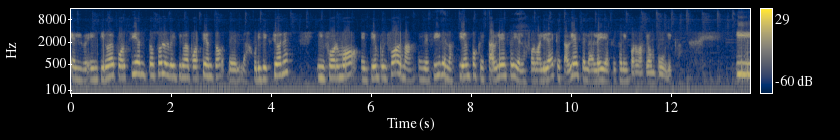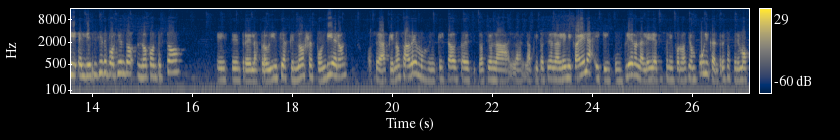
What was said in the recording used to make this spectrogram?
el 29%, solo el 29% de las jurisdicciones informó en tiempo y forma, es decir, en los tiempos que establece y en las formalidades que establece la ley de acceso a la información pública. Y el 17% no contestó, este, entre las provincias que no respondieron, o sea, que no sabemos en qué estado está de situación la, la, la aplicación de la ley Micaela y que incumplieron la ley de acceso a la información pública, entre esos tenemos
